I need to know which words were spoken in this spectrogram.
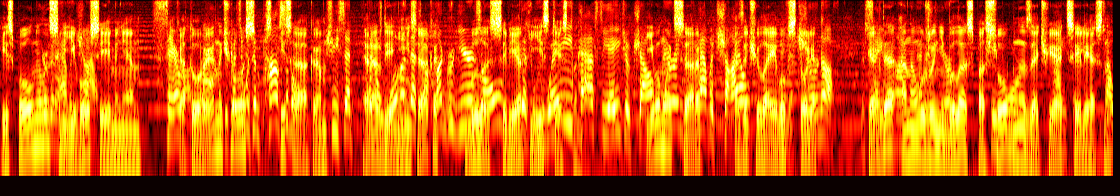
исполнилось в его семени, которое началось с Исаака. Рождение Исаака было сверхъестественным. Его мать Сара зачала его в сто лет когда она уже не была способна зачать целестно.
